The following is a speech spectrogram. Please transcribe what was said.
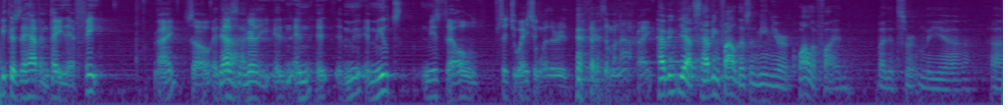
because they haven't paid their fee, right? So it Yeah, doesn't I- really, it- and it it it mutes, mutes the whole situation, whether it affects them or not, right? Having, yes, having filed doesn't mean you're qualified, but it certainly, uh, uh,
